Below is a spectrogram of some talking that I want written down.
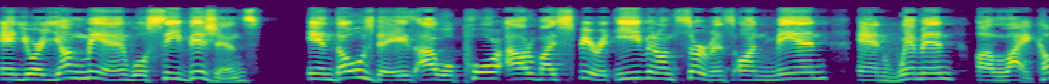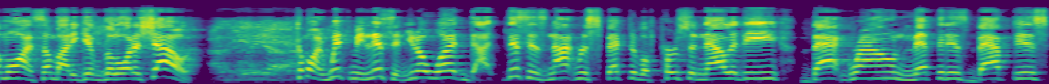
and your young men will see visions. In those days, I will pour out of my spirit even on servants, on men and women alike. Come on, somebody give the Lord a shout. Hallelujah. Come on, with me. Listen, you know what? This is not respective of personality, background, Methodist, Baptist,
